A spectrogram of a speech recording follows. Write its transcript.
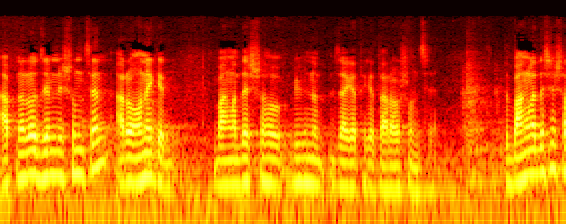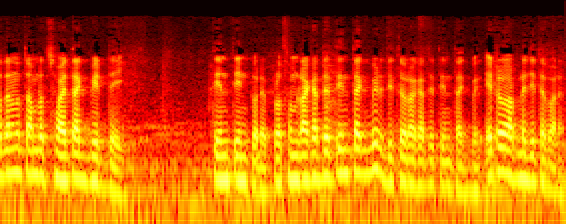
আপনারাও যেমনি শুনছেন, আরও অনেকে বাংলাদেশ সহ বিভিন্ন জায়গা থেকে তারাও শুনছে। তো বাংলাদেশে সাধারণত আমরা ছয় তাকবির দেই। তিন তিন করে। প্রথম রাখাতে তিন তাকবির দ্বিতীয় রাখাতে তিন তাকবির এটাও আপনি দিতে পারেন।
